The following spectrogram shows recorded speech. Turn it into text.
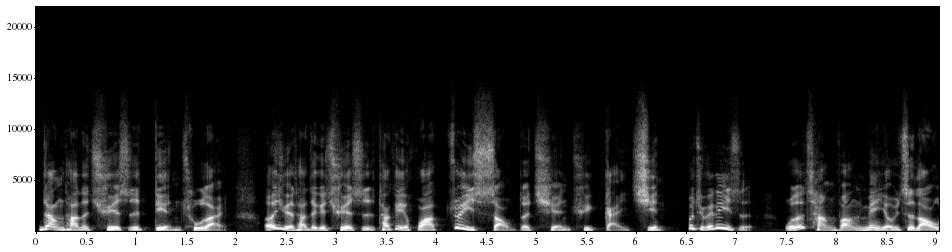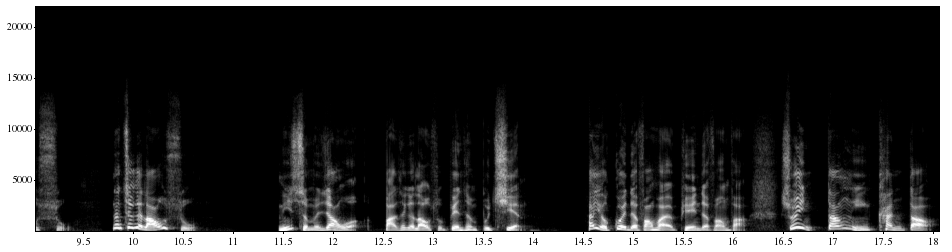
让他的缺失点出来，而且他这个缺失，他可以花最少的钱去改进。我举个例子，我的厂房里面有一只老鼠，那这个老鼠，你怎么让我把这个老鼠变成不见？它有贵的方法，有便宜的方法。所以当你看到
